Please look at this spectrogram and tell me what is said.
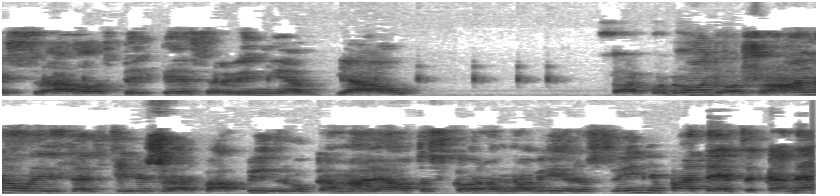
es vēlos tikties ar viņiem jau. Saku, nodošu analīzes tieši ar papīru, ka man nav tas koronavīrus. Viņa pateica, ka nē,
